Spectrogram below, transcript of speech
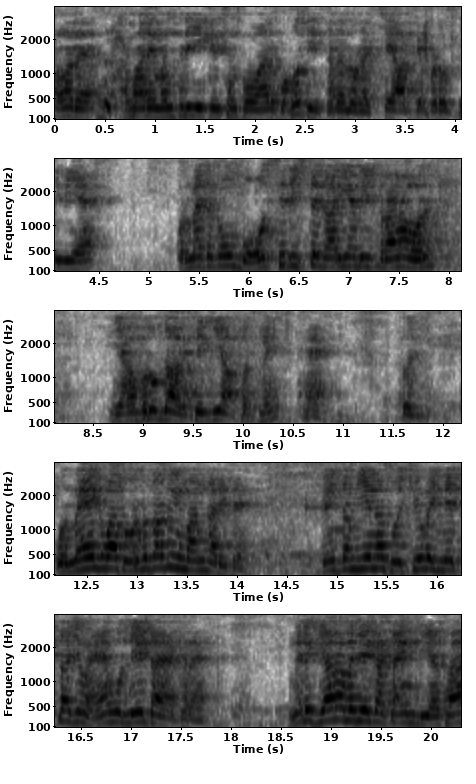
और हमारे मंत्री जी कृष्ण पवार बहुत ही सरल और अच्छे आपके पड़ोसी भी हैं। और मैं तो कहूँ, बहुत सी रिश्तेदारियाँ भी सराना और यहाँ बड़ौदा हल्के की आपस में हैं। तो और मैं एक बात और बता दूँ, ईमानदारी से। कहीं तुम ये ना सोचियो भाई, नेता जो हैं, वो लेट आया करें। मेरे 11 बजे का टाइम दिया था।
